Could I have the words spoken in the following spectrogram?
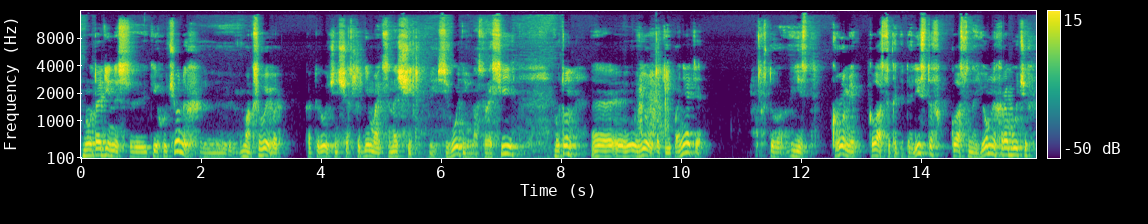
Ну, вот один из э, тех ученых, э, Макс Вебер, который очень сейчас поднимается на щит и сегодня у нас в России, вот он ввел такие понятия, что есть кроме класса капиталистов, класса наемных рабочих,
